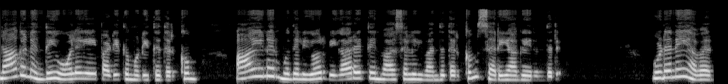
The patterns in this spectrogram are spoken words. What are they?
நாகநந்தி ஓலையை படித்து முடித்ததற்கும் ஆயனர் முதலியோர் விகாரத்தின் வாசலில் வந்ததற்கும் சரியாக இருந்தது. உடனே அவர்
